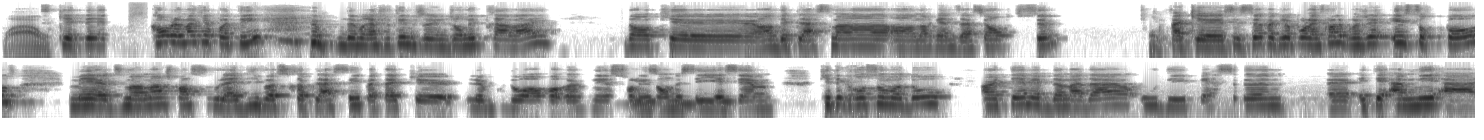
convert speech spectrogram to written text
Wow. ce qui était complètement capoté de me rajouter une, une journée de travail. Donc, euh, en déplacement, en organisation, tout ça. Fait que c'est ça. Fait que là, pour l'instant, le projet est sur pause, mais euh, du moment, je pense, où la vie va se replacer, peut-être que le boudoir va revenir sur les ondes de CISM, qui était grosso modo un thème hebdomadaire où des personnes euh, étaient amenées à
